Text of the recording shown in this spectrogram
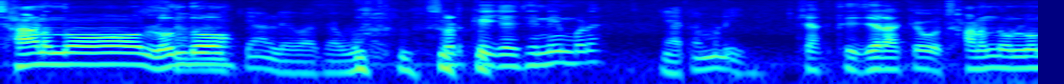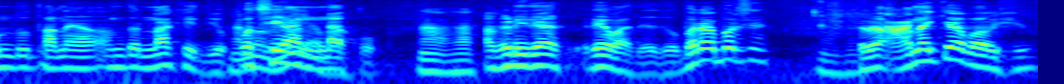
છાણનો લોંદો ક્યાં લેવા જવું? સડકે ક્યાંથી નહીં મળે? ત્યાં તો મળી ક્યાંકથી જરાક એવો છાણનો લોંદો તાને અંદર નાખી દો પછી આને નાખો. આગળ રે- રહેવા દેજો. બરાબર છે? હવે આને ક્યાં વાવશું?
